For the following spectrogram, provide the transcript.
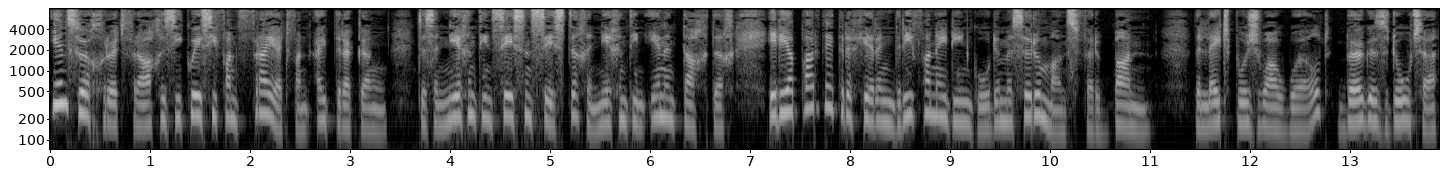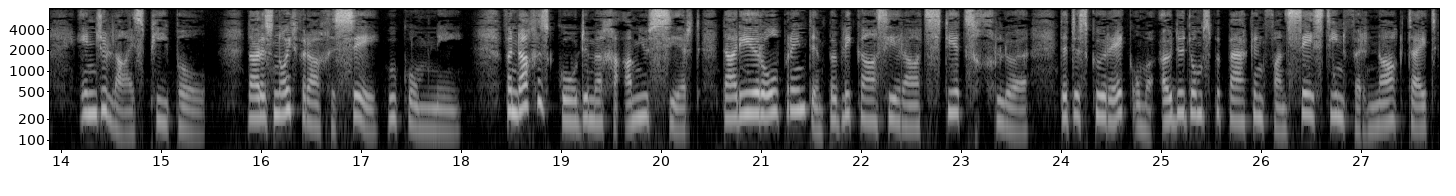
Een so groot vraag is die kwessie van vryheid van uitdrukking. Tussen 1966 en 1981 het die apartheidregering drie van Nadine Gordimer se romans verban: The Late Bourgeois World, Burger's Daughter en July's People. Daar is nooit haar gesê hoekom nie. Vandag is Gordeme geamuseerd dat die rolprent en publikasieraad steeds glo dit is korrek om 'n ouderdomsbeperking van 16 vir naaktheid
